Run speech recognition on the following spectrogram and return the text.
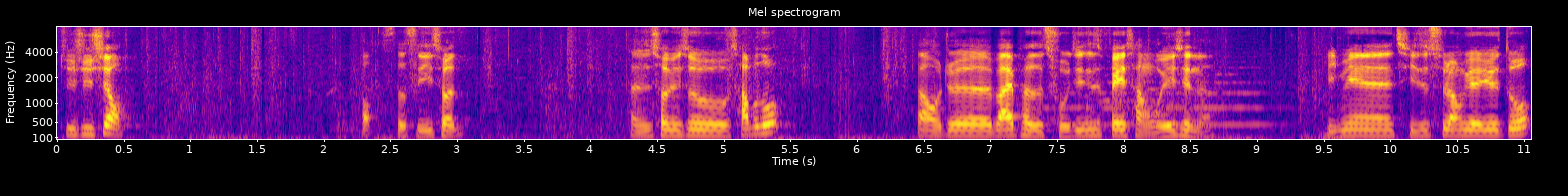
继续秀。好，射死一村，但是村民数差不多。但我觉得 Viper 的处境是非常危险的，里面骑士数量越来越多，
